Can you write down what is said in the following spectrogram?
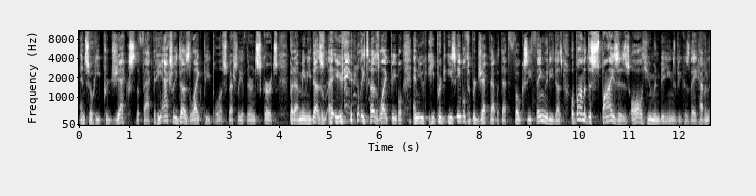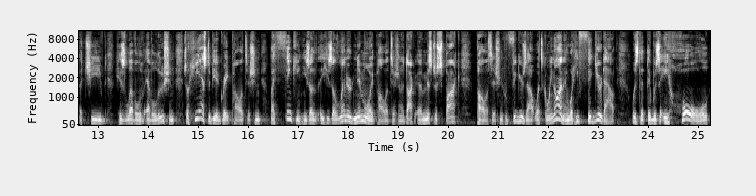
and so he projects the fact that he actually does like people, especially if they're in skirts. But I mean, he does. He really does like people, and you, he he's able to project that with that folksy thing that he does. Obama despises all human beings because they haven't achieved his level of evolution. So he has to be a great politician by thinking. He's a he's a Leonard Nimoy politician, a, doc, a Mr. Spock politician who figures out what's going on. And what he figured out was that there was a hole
